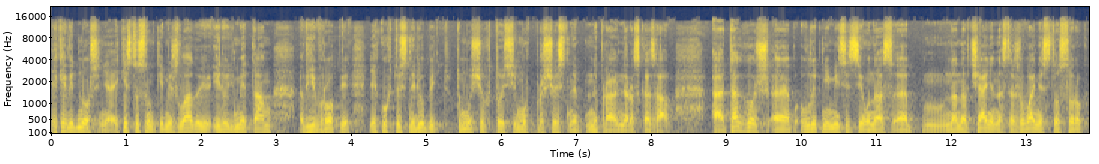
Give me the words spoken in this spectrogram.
яке відношення, які стосунки між владою і людьми там в Європі, яку хтось не любить, тому що хтось йому про щось не- неправильно розказав. Також е, у липні місяці у нас е, на навчання, на стажування 140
